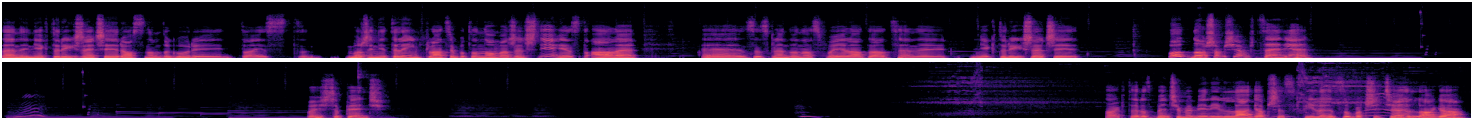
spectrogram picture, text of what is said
ceny niektórych rzeczy rosną do góry. To jest może nie tyle inflacja, bo to nowa rzecz nie jest, ale e, ze względu na swoje lata ceny niektórych rzeczy podnoszą się w cenie. 25. Tak, teraz będziemy mieli laga przez chwilę. Zobaczycie, laga.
